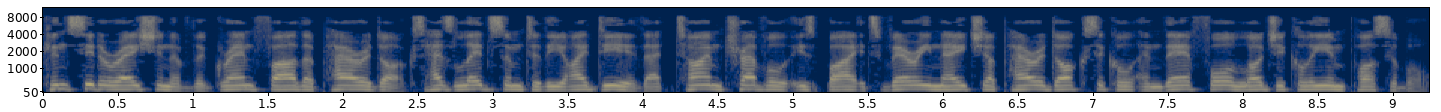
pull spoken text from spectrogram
Consideration of the grandfather paradox has led some to the idea that time travel is by its very nature paradoxical and therefore logically impossible.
